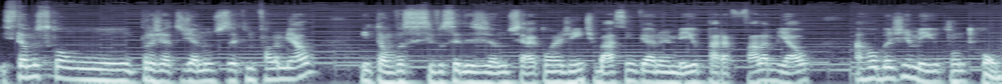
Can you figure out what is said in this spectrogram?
Estamos com um projeto de anúncios aqui no Fala Miau, então você, se você deseja anunciar com a gente, basta enviar um e-mail para falamiau.gmail.com.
